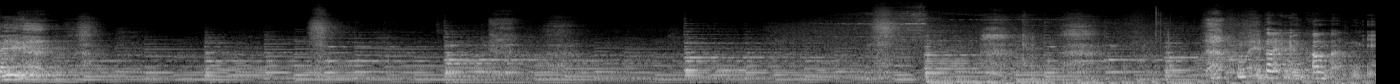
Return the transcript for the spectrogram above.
ากไปก็ไปดิไม่ได้ถึงทำแบบนี้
